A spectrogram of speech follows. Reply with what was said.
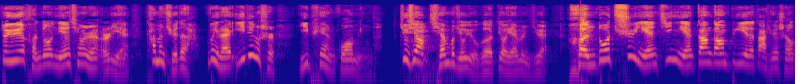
对于很多年轻人而言，他们觉得未来一定是一片光明的。就像前不久有个调研问卷，很多去年、今年刚刚毕业的大学生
